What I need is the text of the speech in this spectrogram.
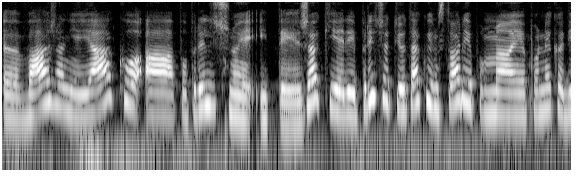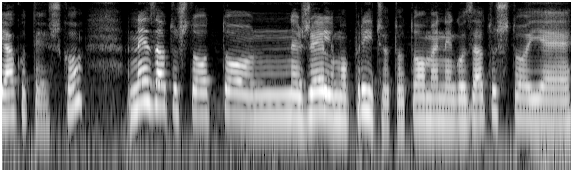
e, važan je jako, a poprilično je i težak jer je pričati o takvim stvarima je ponekad jako teško. Ne zato što to ne želimo pričati o tome, nego zato što je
